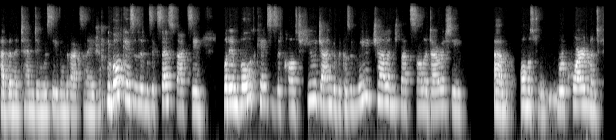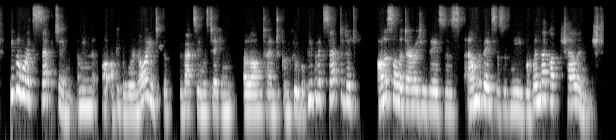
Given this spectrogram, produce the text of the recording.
had been attending receiving the vaccination. In both cases, it was excess vaccine but in both cases, it caused huge anger because it really challenged that solidarity um, almost requirement. People were accepting, I mean, people were annoyed that the vaccine was taking a long time to come through, but people accepted it on a solidarity basis, on the basis of need. But when that got challenged,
